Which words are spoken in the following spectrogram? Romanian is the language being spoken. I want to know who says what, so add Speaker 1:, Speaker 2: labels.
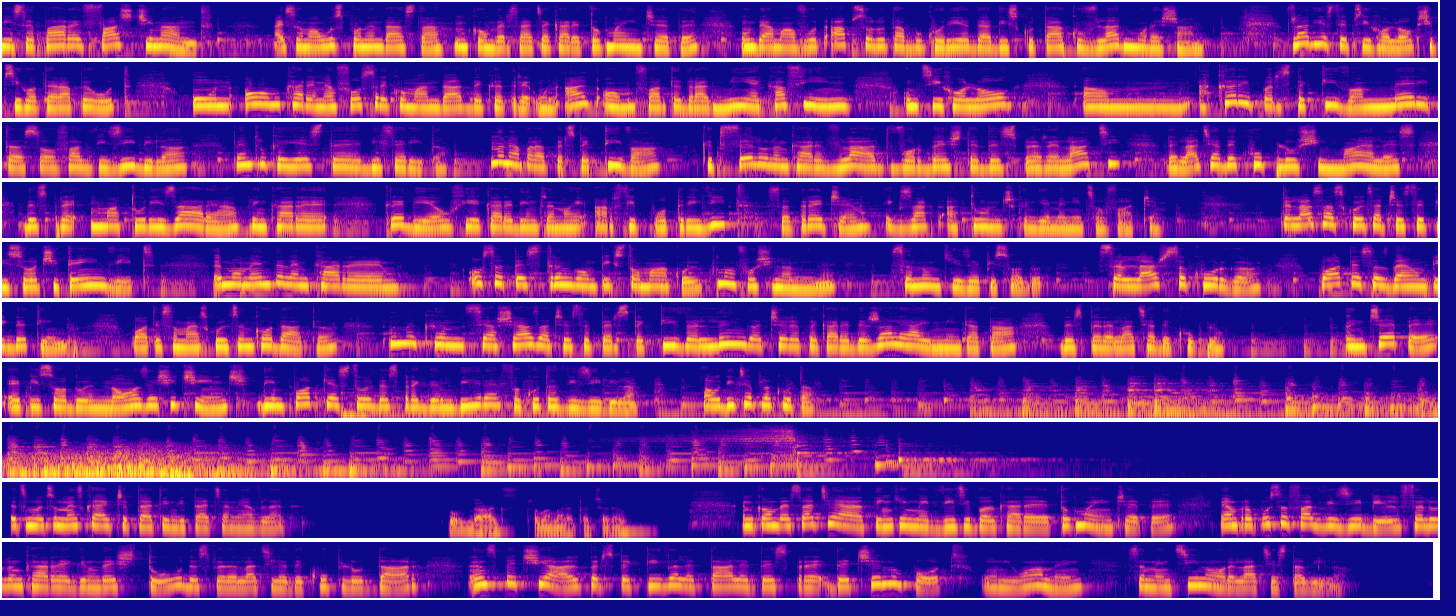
Speaker 1: Mi se pare fascinant. Hai să mă auzi spunând asta în conversația care tocmai începe, unde am avut absoluta bucurie de a discuta cu Vlad Mureșan. Vlad este psiholog și psihoterapeut, un om care mi-a fost recomandat de către un alt om foarte drag mie, ca fiind un psiholog um, a cărei perspectivă merită să o fac vizibilă pentru că este diferită. Nu neapărat perspectiva, cât felul în care Vlad vorbește despre relații, relația de cuplu și mai ales despre maturizarea prin care, cred eu, fiecare dintre noi ar fi potrivit să trecem exact atunci când e menit să o facem. Te las să asculți acest episod și te invit în momentele în care o să te strângă un pic stomacul, cum a fost și la mine, să nu închizi episodul să-l lași să curgă, poate să-ți dai un pic de timp, poate să mai asculți încă o dată, până când se așează aceste perspective lângă cele pe care deja le ai în mintea ta despre relația de cuplu. Începe episodul 95 din podcastul despre gândire făcută vizibilă. Audiție plăcută! Îți mulțumesc că ai acceptat invitația mea, Vlad.
Speaker 2: Cu drag, cea mai mare plăcere.
Speaker 1: În conversația Thinking Made Visible, care tocmai începe, mi-am propus să fac vizibil felul în care gândești tu despre relațiile de cuplu, dar, în special, perspectivele tale despre de ce nu pot unii oameni să mențină o relație stabilă.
